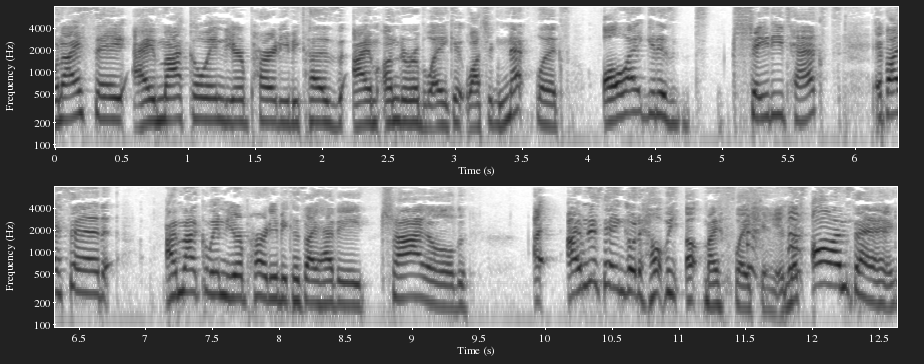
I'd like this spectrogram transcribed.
when I say I'm not going to your party because I'm under a blanket watching Netflix, all I get is shady texts. If I said I'm not going to your party because I have a child, I, I'm just saying go to help me up my flake game. That's all I'm saying.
